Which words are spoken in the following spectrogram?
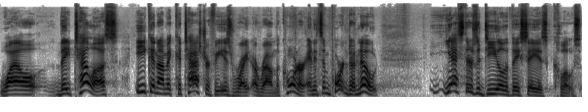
while they tell us economic catastrophe is right around the corner. And it's important to note yes, there's a deal that they say is close.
